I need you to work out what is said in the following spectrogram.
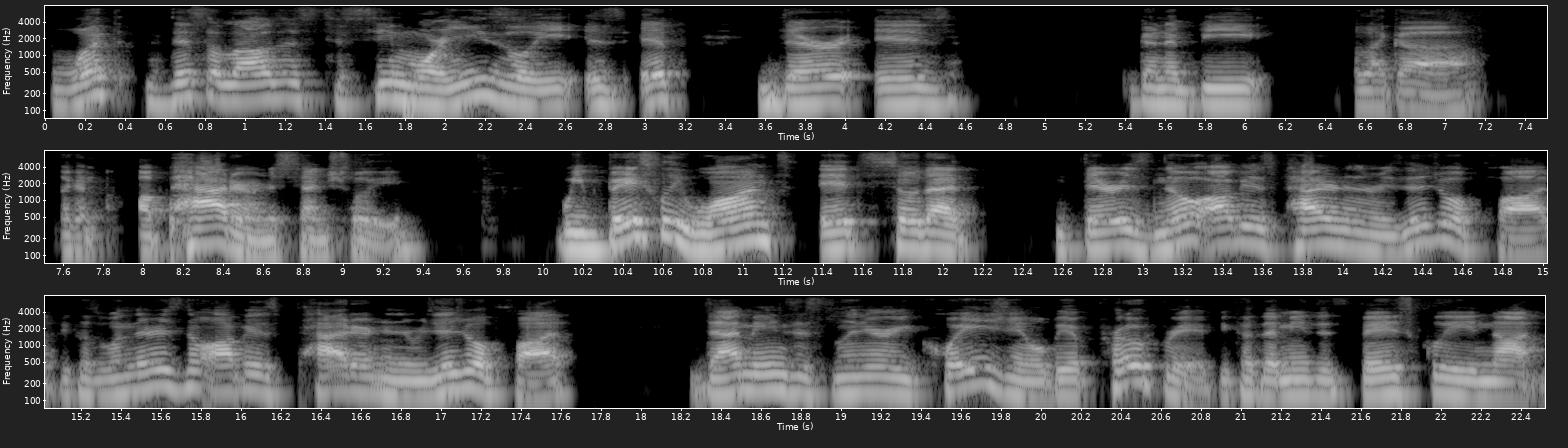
what this allows us to see more easily is if there is going to be like a like an, a pattern essentially. We basically want it so that there is no obvious pattern in the residual plot because when there is no obvious pattern in the residual plot, that means this linear equation will be appropriate because that means it's basically not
